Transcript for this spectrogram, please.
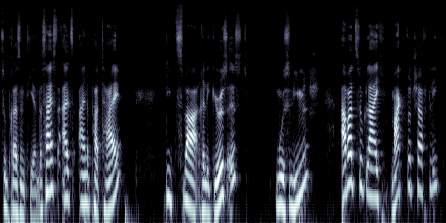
zu präsentieren. Das heißt, als eine Partei, die zwar religiös ist, muslimisch, aber zugleich marktwirtschaftlich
